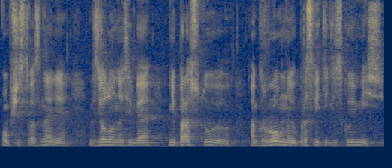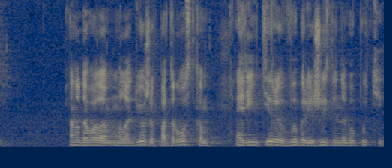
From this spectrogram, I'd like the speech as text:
Общество знания взяло на себя непростую, огромную просветительскую миссию. Оно давало молодежи, подросткам ориентиры в выборе жизненного пути.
